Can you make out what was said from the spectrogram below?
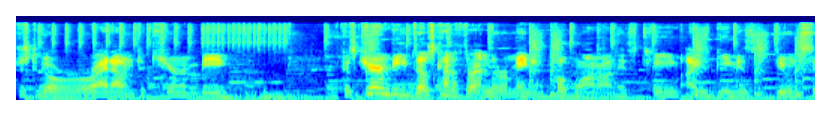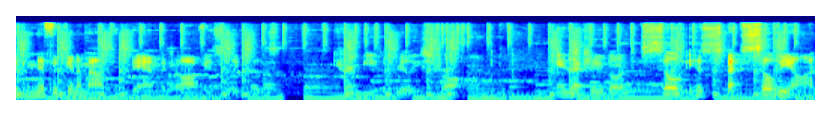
just to go right out into Kyurem B. Because Kyurem B does kind of threaten the remaining Pokemon on his team. Ice Beam is doing significant amounts of damage, obviously, because Kyurem B is really strong. And he's actually going to go Syl his Spec Sylveon.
